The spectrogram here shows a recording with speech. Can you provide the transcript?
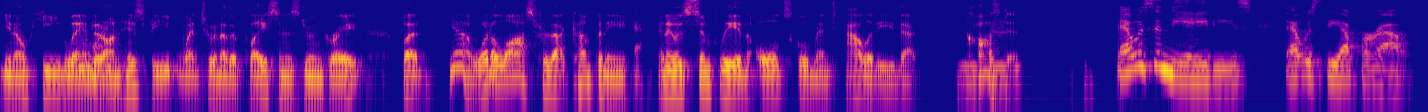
You know, he landed on his feet and went to another place and is doing great. But yeah, what a loss for that company. And it was simply an old school mentality that mm-hmm. caused it. That was in the 80s. That was the upper out.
